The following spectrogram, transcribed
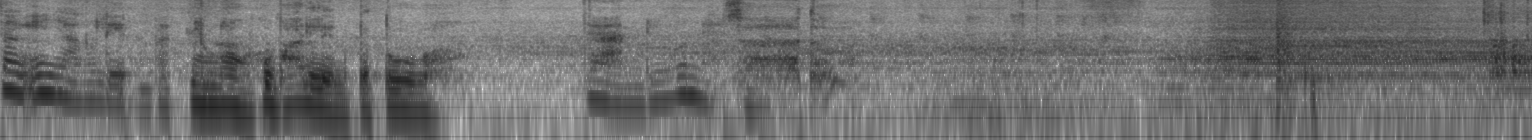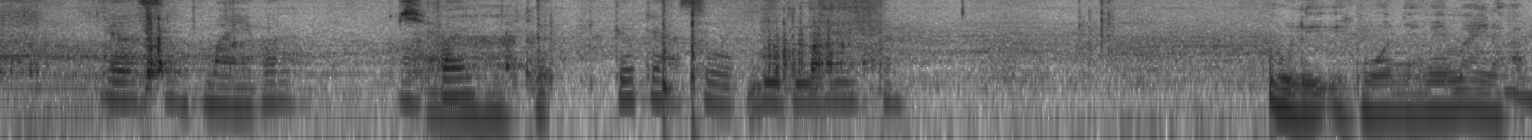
จังอีหยังเล่นประมีตูน้องผู้บ้านเล่นประตูบ่ยานอยู่เนี่ยสาธุยาสูบใหม่บ่นเอาสาไฟธุจุดยาสูบดีๆนั่นกันบุหรี่อีกมวนยังไม่ไหม้นะครับ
